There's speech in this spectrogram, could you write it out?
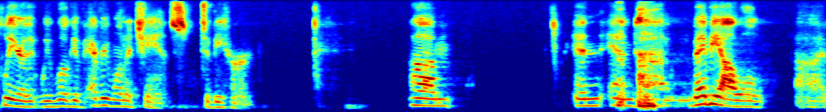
clear that we will give everyone a chance to be heard. Um, and and uh, maybe I will uh,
